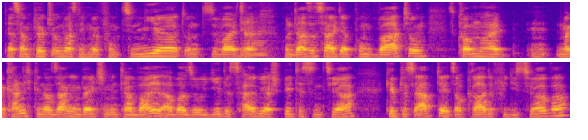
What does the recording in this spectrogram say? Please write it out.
dass dann plötzlich irgendwas nicht mehr funktioniert und so weiter. Ja. Und das ist halt der Punkt Wartung. Es kommen halt man kann nicht genau sagen, in welchem Intervall, aber so jedes halbe Jahr, spätestens Jahr, gibt es Updates, auch gerade für die Server.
